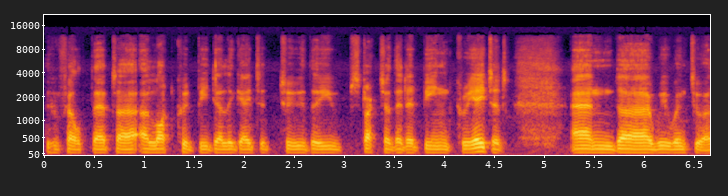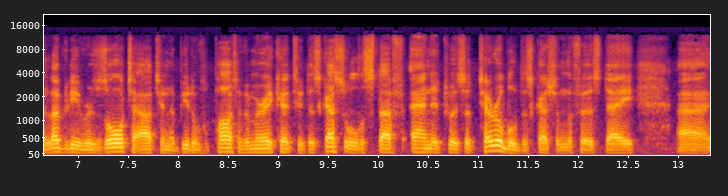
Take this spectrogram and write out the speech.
who felt that uh, a lot could be delegated to the structure that had been created. And uh, we went to a lovely resort out in a beautiful part of America to discuss all the stuff. And it was a terrible discussion the first day. Uh,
